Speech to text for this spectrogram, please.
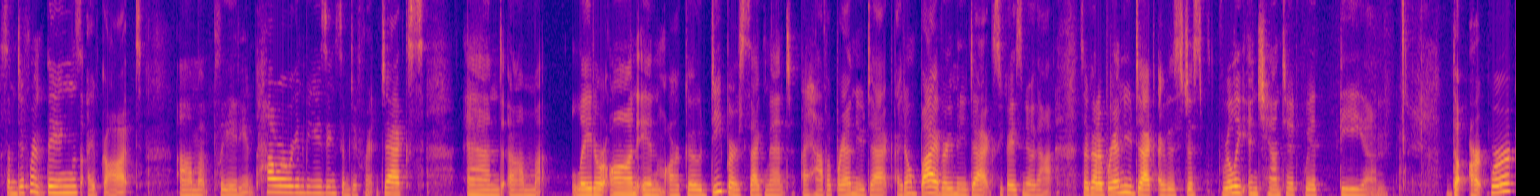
some different things. I've got um, Pleiadian Power we're going to be using, some different decks, and um, later on in our Go Deeper segment, I have a brand new deck. I don't buy very many decks, you guys know that. So I've got a brand new deck. I was just really enchanted with the um, the artwork,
